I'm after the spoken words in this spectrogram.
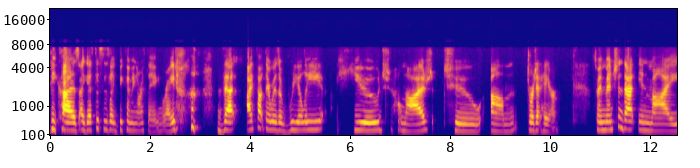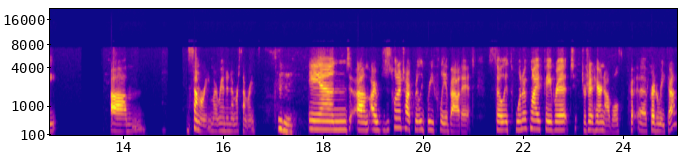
because I guess this is like becoming our thing, right? that I thought there was a really huge homage to um, Georgette Heyer. So I mentioned that in my um, summary, my random number summary. Mm-hmm. And um, I just want to talk really briefly about it. So it's one of my favorite Georgette Heyer novels, uh, Frederica.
